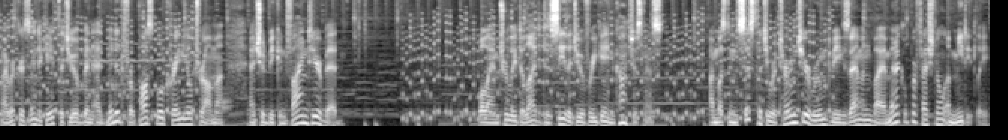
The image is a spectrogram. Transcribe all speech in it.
My records indicate that you have been admitted for possible cranial trauma and should be confined to your bed. While I am truly delighted to see that you have regained consciousness, I must insist that you return to your room to be examined by a medical professional immediately.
